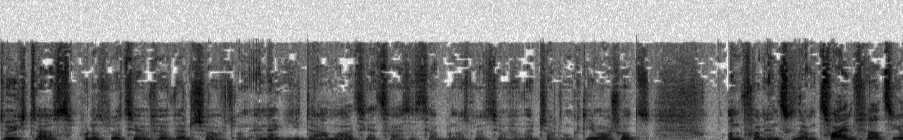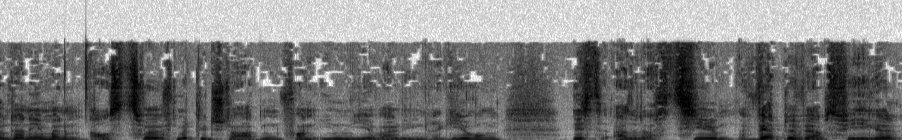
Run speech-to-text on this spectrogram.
durch das Bundesministerium für Wirtschaft und Energie damals, jetzt heißt es ja Bundesministerium für Wirtschaft und Klimaschutz, und von insgesamt 42 Unternehmen aus zwölf Mitgliedstaaten von ihnen jeweiligen Regierungen ist also das Ziel, wettbewerbsfähige,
